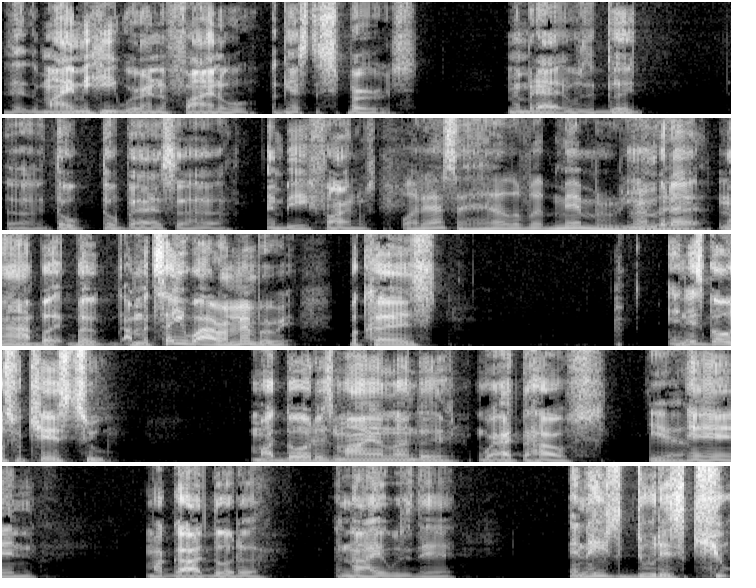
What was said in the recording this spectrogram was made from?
the, the Miami Heat were in the final against the Spurs. Remember that? It was a good, uh, dope, dope ass uh, NBA Finals. Well, that's a hell of a memory. Remember have. that? Nah, but but I'm gonna tell you why I remember it because, and this goes for kids too. My daughters Maya and Linda were at the house, Yeah. and my goddaughter Anaya was there, and they used to do this cute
